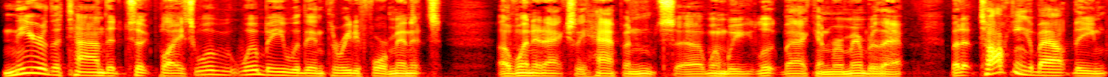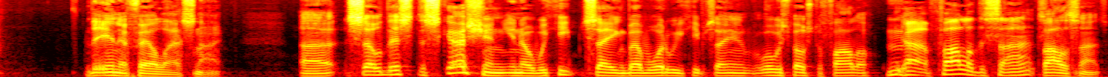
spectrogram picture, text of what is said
near the time that it took place. We'll, we'll be within three to four minutes of when it actually happens uh, when we look back and remember that. But uh, talking about the the NFL last night. Uh, so this discussion, you know, we keep saying, Bubba, what do we keep saying? What are we supposed to follow? Uh, follow the science. Follow the science.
